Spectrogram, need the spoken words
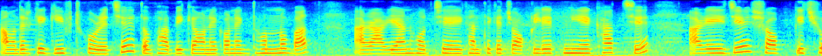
আমাদেরকে গিফট করেছে। তো ভাবিকে অনেক অনেক ধন্যবাদ। আর আরিয়ান হচ্ছে এখান থেকে চকলেট নিয়ে খাচ্ছে। আর এই যে সব কিছু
